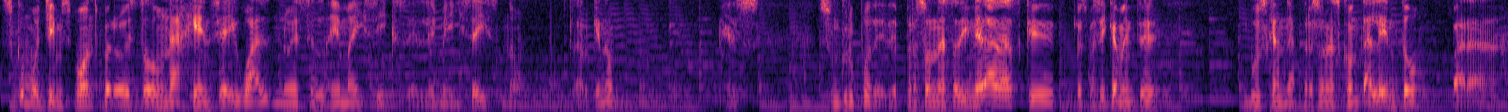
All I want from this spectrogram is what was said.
es como James Bond, pero es toda una agencia. Igual no es el MI6, el MI6, no, claro que no. Es es un grupo de, personas adineradas que pues básicamente buscan a personas con talento para...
